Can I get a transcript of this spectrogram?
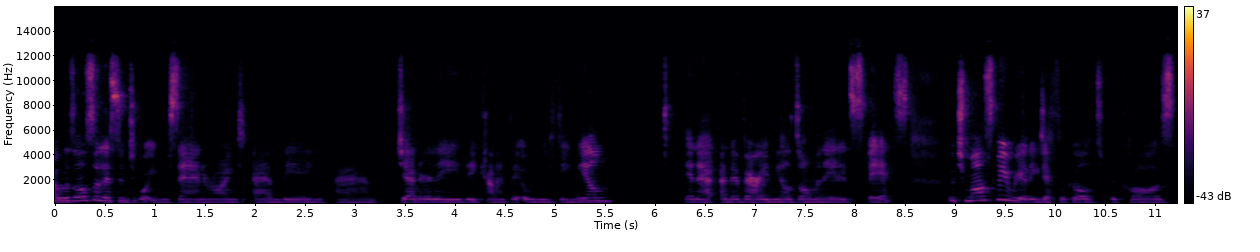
I was also listening to what you were saying around um, being um, generally the kind of the only female in a, in a very male dominated space, which must be really difficult because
